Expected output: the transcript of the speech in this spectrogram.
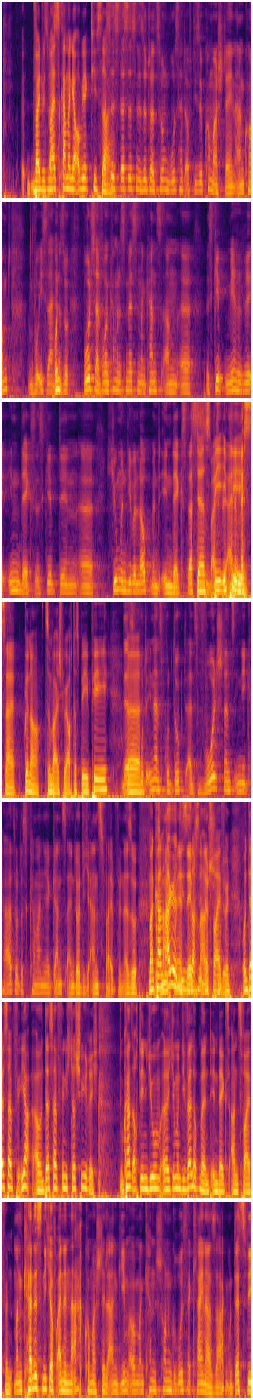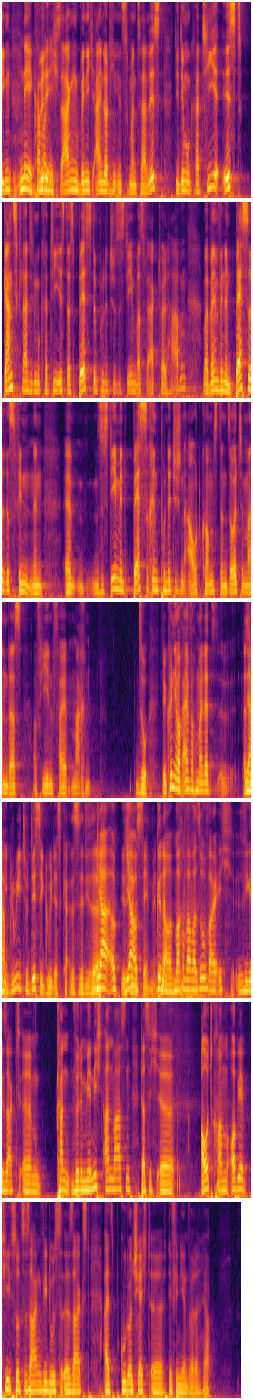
Weil du es meinst, kann man ja objektiv sagen. Das ist, das ist eine Situation, wo es halt auf diese Kommastellen ankommt und wo ich sage, also Wohlstand, woran kann man das messen? Man kann es am, äh, es gibt mehrere Index, es gibt den äh, Human Development Index, das, das ist zum Beispiel BIP. eine Messzahl. Genau, zum Beispiel auch das BIP. Das äh, Bruttoinlandsprodukt als Wohlstandsindikator, das kann man ja ganz eindeutig anzweifeln. Also man kann alle diese ja Sachen anzweifeln. Und deshalb, ja, und deshalb finde ich das schwierig. Du kannst auch den Human, äh, Human Development Index anzweifeln. Man kann es nicht auf eine Nachkommastelle angeben, aber man kann schon größer, kleiner sagen. Und deswegen nee, würde ich sagen, bin ich eindeutig ein Instrumentalist. Die Demokratie ist ganz klar, die Demokratie ist das beste politische System, was wir aktuell haben. Aber wenn wir ein besseres finden, ein, äh, ein System mit besseren politischen Outcomes, dann sollte man das auf jeden Fall machen. So, wir können ja auch einfach mal das, also ja. agree to disagree, das, das ist ja dieser ja, okay, ja, Statement. Genau, ne? machen wir mal so, weil ich, wie gesagt, ähm, kann, würde mir nicht anmaßen, dass ich äh, Outcome objektiv sozusagen, wie du es äh, sagst, als gut und schlecht äh, definieren würde, ja.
